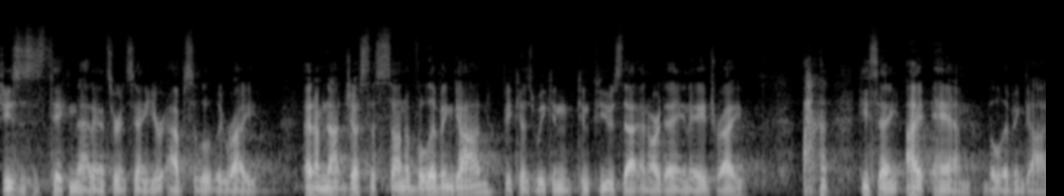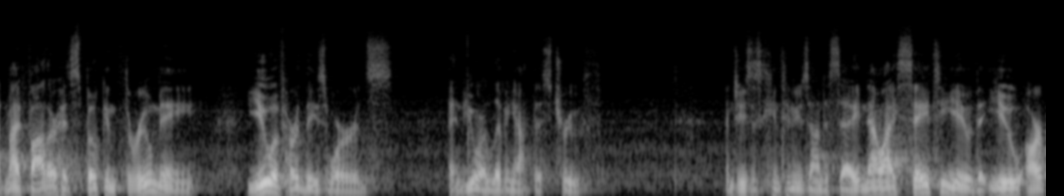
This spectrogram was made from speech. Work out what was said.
Jesus is taking that answer and saying, You're absolutely right. And I'm not just the Son of the living God, because we can confuse that in our day and age, right? He's saying, I am the living God. My Father has spoken through me. You have heard these words, and you are living out this truth. And Jesus continues on to say, Now I say to you that you are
